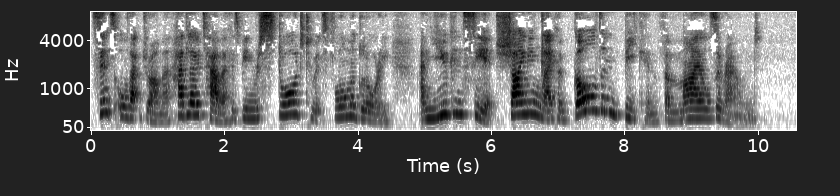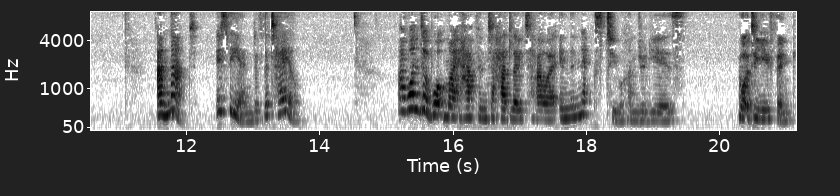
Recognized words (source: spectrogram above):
since all that drama, Hadlow Tower has been restored to its former glory and you can see it shining like a golden beacon for miles around. And that is the end of the tale. I wonder what might happen to Hadlow Tower in the next 200 years. What do you think?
